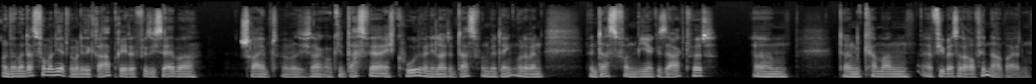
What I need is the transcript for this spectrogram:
Und wenn man das formuliert, wenn man diese Grabrede für sich selber schreibt, wenn man sich sagt, okay, das wäre echt cool, wenn die Leute das von mir denken oder wenn, wenn das von mir gesagt wird, ähm, dann kann man äh, viel besser darauf hinarbeiten.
